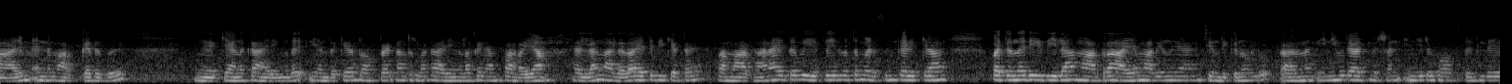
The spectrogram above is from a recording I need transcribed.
ആരും എന്നെ മറക്കരുത്. ഇങ്ങനെയൊക്കെയാണ് കാര്യങ്ങൾ ഇനി എന്തൊക്കെയാണ് ഡോക്ടറെ കണ്ടുള്ള കാര്യങ്ങളൊക്കെ ഞാൻ പറയാം. എല്ലാം നല്ലതായിട്ടിരിക്കട്ടെ. സമാധാനമായിട്ട് വീട്ടിലിരുന്നിട്ട് മെഡിസിൻ കഴിക്കാൻ പറ്റുന്ന രീതിയിൽ മാത്രം ആയാൽ മതി എന്ന് ഞാൻ ചിന്തിക്കുന്നുള്ളൂ കാരണം ഇനി ഒരു അഡ്മിഷൻ ഇനി ഒരു ഹോസ്പിറ്റലിൽ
